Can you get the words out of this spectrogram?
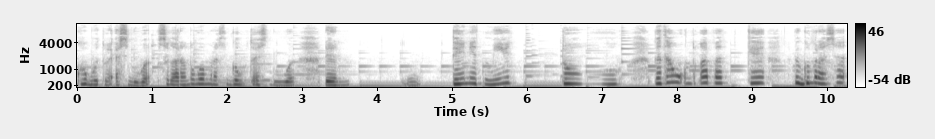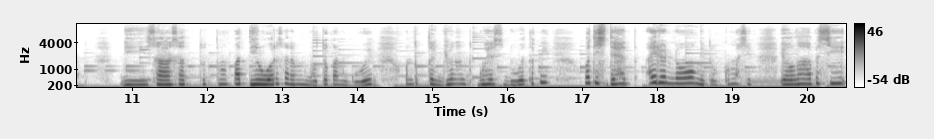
gue butuh S2 sekarang tuh gue merasa gue butuh S2 dan they need me to gak tahu untuk apa kayak tapi gue merasa di salah satu tempat di luar sana membutuhkan gue untuk terjun untuk gue S2 tapi what is that? I don't know gitu. Gue masih ya Allah apa sih?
